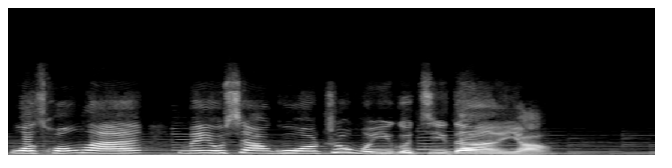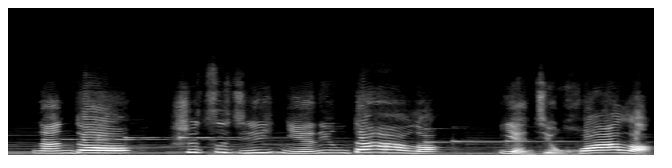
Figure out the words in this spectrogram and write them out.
我从来没有下过这么一个鸡蛋呀，难道是自己年龄大了，眼睛花了？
